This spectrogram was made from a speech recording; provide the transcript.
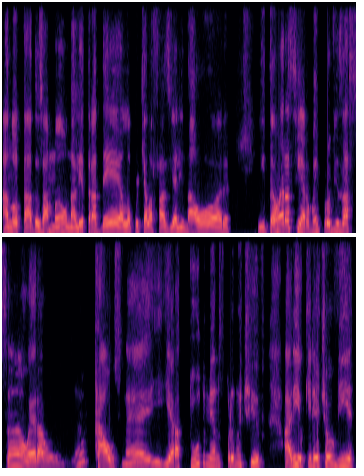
anotadas à mão, na letra dela, porque ela fazia ali na hora. Então era assim, era uma improvisação, era um, um caos, né? E, e, era tudo menos produtivo. Ari, eu queria te ouvir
